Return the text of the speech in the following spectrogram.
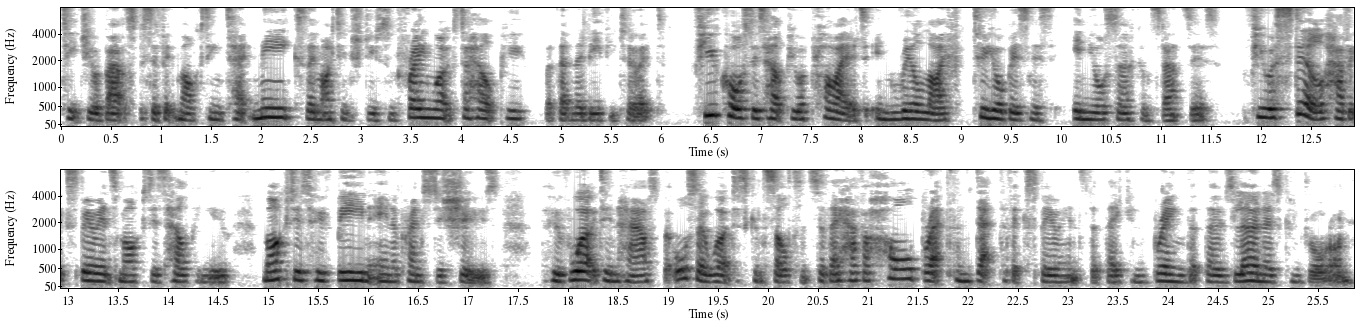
teach you about specific marketing techniques, they might introduce some frameworks to help you, but then they leave you to it. Few courses help you apply it in real life to your business in your circumstances. Fewer still have experienced marketers helping you, marketers who've been in apprentices' shoes, who've worked in-house but also worked as consultants so they have a whole breadth and depth of experience that they can bring that those learners can draw on.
